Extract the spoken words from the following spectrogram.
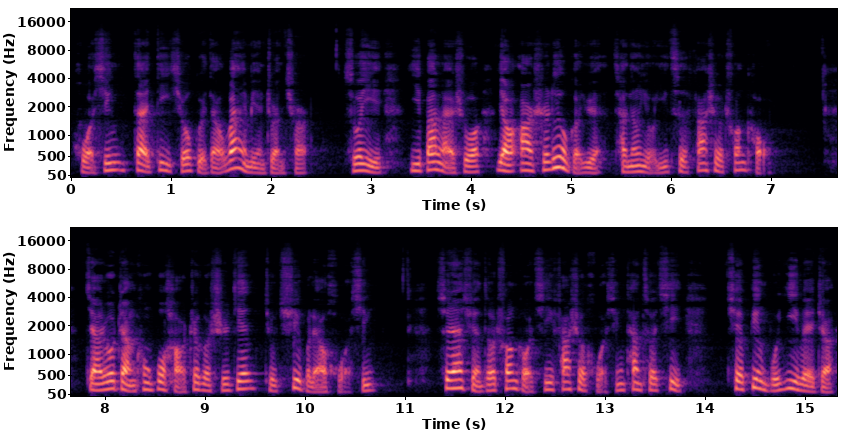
火星在地球轨道外面转圈儿，所以一般来说要二十六个月才能有一次发射窗口。假如掌控不好这个时间，就去不了火星。虽然选择窗口期发射火星探测器，却并不意味着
